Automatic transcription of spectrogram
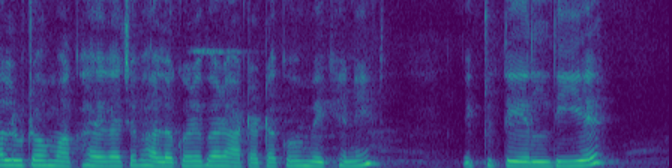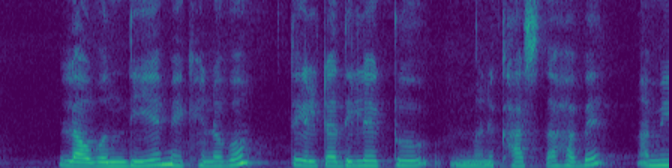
আলুটাও মাখা হয়ে গেছে, ভালো করে এবার আটাটাকেও মেখে নিই। একটু তেল দিয়ে, লবণ দিয়ে মেখে নেব। তেলটা দিলে একটু মানে খাস্তা হবে। আমি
